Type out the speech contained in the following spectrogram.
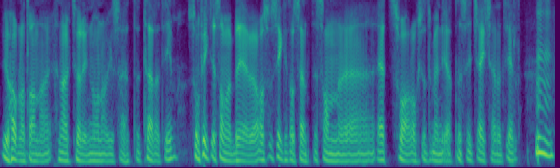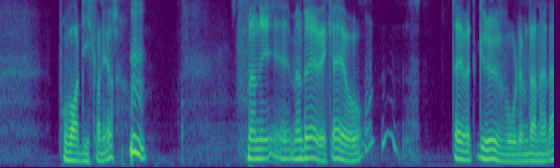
Vi har annet en aktør i Nord-Norge som heter Terrateam, som fikk det samme brevet, og som sikkert har sendt det samme, et svar også til myndighetene som ikke jeg kjenner til, Mm. på hva de kan gjøre. Mm. Men, i, men Brevik er jo Det er jo et gruvevolum der nede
